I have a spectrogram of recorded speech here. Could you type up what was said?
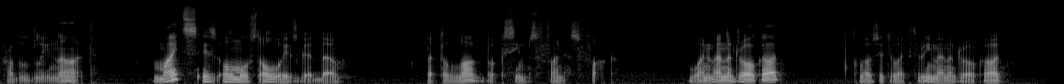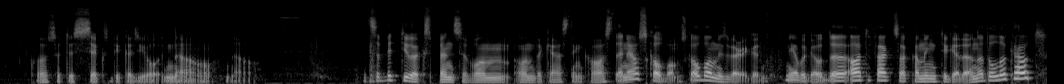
Probably not. Mites is almost always good, though. But the logbook seems fun as fuck. One mana draw card? Closer to like three mana draw card. Closer to six because you... No, no. It's a bit too expensive on, on the casting cost. And now Skull Bomb. Skull Bomb is very good. Here we go. The artifacts are coming together. Another lookout?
